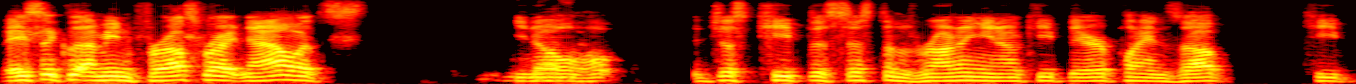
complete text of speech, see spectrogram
Basically, I mean, for us right now, it's you know, just keep the systems running, you know, keep the airplanes up, keep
